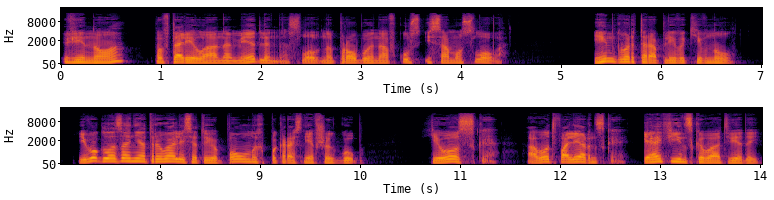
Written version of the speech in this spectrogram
«Вино?» — повторила она медленно, словно пробуя на вкус и само слово. Ингвар торопливо кивнул. Его глаза не отрывались от ее полных покрасневших губ. «Хиосская, а вот фалернская, и афинского отведай».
